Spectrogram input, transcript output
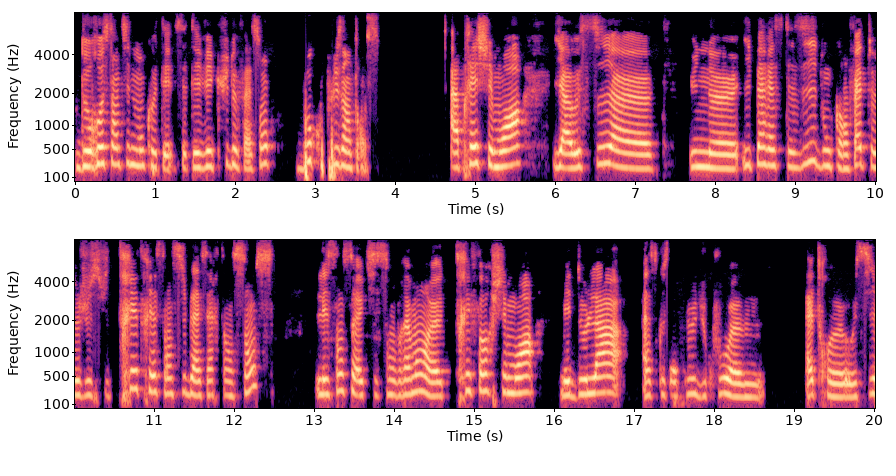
de ressenti de mon côté. C'était vécu de façon beaucoup plus intense. Après, chez moi, il y a aussi euh, une euh, hyperesthésie. Donc, en fait, je suis très, très sensible à certains sens. Les sens qui sont vraiment très forts chez moi, mais de là à ce que ça peut, du coup, être aussi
